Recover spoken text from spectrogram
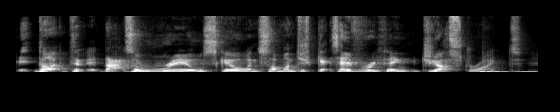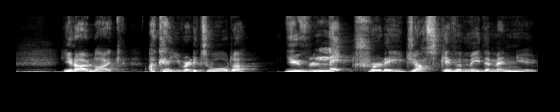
it, that, that's a real skill when someone just gets everything just right. You know, like, okay, you ready to order? You've literally just given me the menu.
